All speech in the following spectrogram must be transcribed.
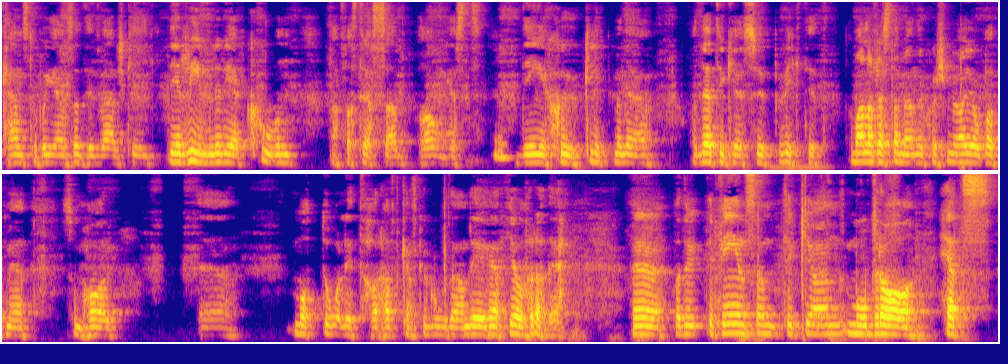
kan stå på gränsen till ett världskrig. Det är en rimlig reaktion att vara stressad och ha ångest. Det är inget sjukligt med det. Och det tycker jag är superviktigt. De allra flesta människor som jag har jobbat med som har eh, mått dåligt har haft ganska goda anledningar att göra det. Eh, och det, det, finns en, tycker jag, en må bra-hets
